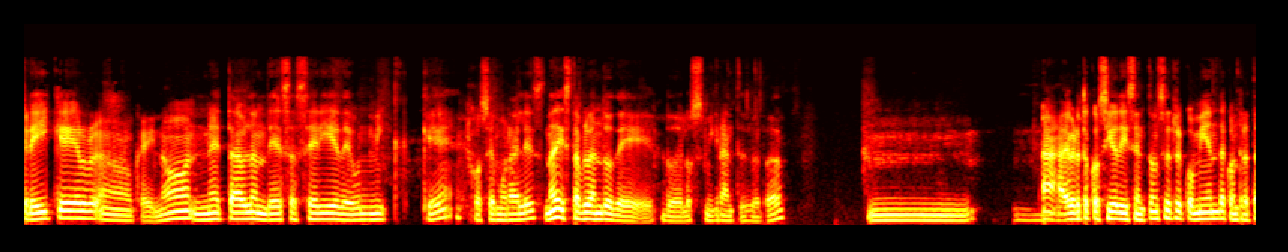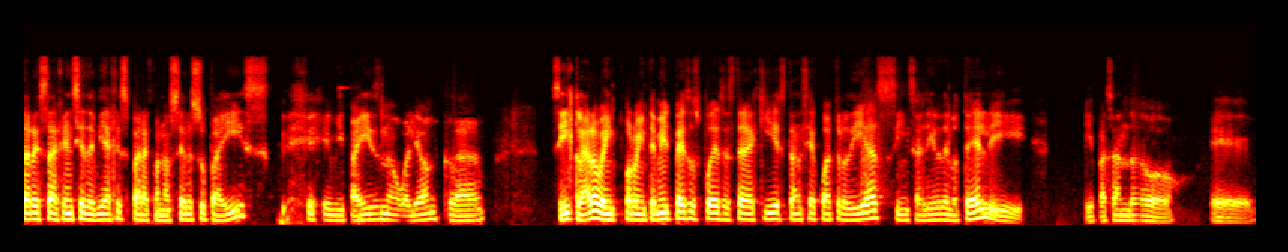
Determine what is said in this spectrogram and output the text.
Creí que, ah, ok, no, neta hablan de esa serie de un, ¿qué? José Morales. Nadie está hablando de lo de los migrantes, ¿verdad? Mm, ah, Alberto Cosío dice, entonces recomienda contratar esa agencia de viajes para conocer su país. Mi país, Nuevo León, claro. Sí, claro, por 20 mil pesos puedes estar aquí, estancia cuatro días sin salir del hotel y, pasando eh,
